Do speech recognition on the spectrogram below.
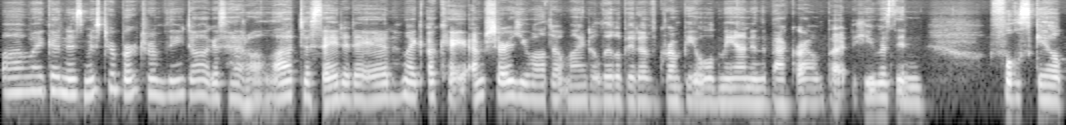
Oh my goodness, Mr. Bertram the dog has had a lot to say today. And I'm like, okay, I'm sure you all don't mind a little bit of grumpy old man in the background, but he was in full scale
